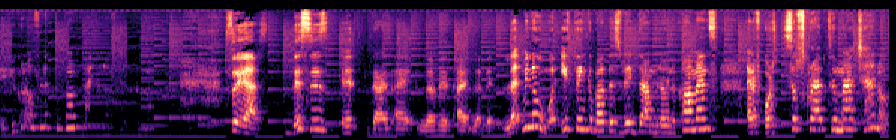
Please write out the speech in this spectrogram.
If you can overlook the bump, I can overlook the bump. So yes, this is it guys. I love it. I love it. Let me know what you think about this wig down below in the comments. And of course subscribe to my channel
